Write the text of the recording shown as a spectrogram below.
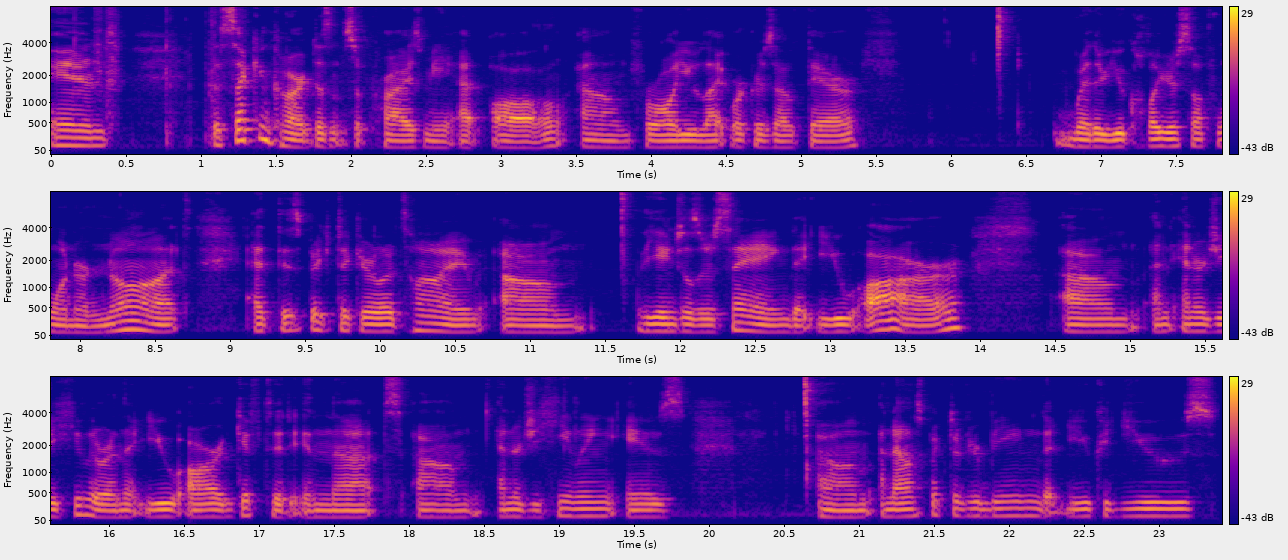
And the second card doesn't surprise me at all um, for all you light workers out there. Whether you call yourself one or not, at this particular time, um, the angels are saying that you are um, an energy healer and that you are gifted in that um, energy healing is um, an aspect of your being that you could use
